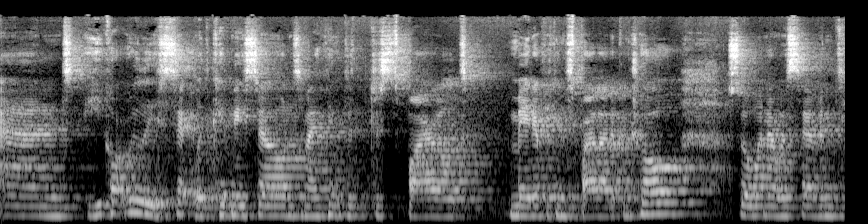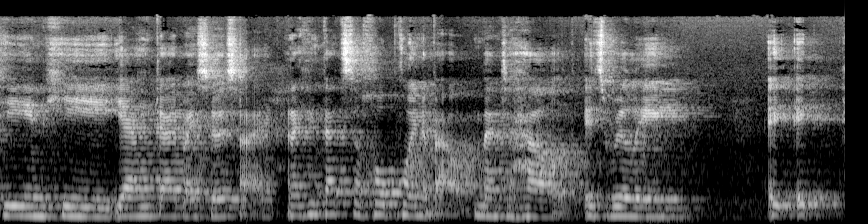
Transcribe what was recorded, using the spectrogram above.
and he got really sick with kidney stones and I think that just spiraled made everything spiral out of control. So when I was 17 he yeah he died by suicide. And I think that's the whole point about mental health. It's really it, it,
